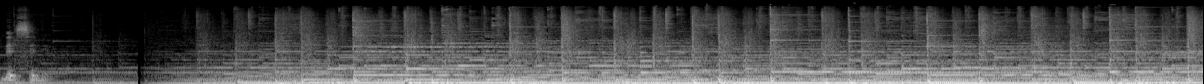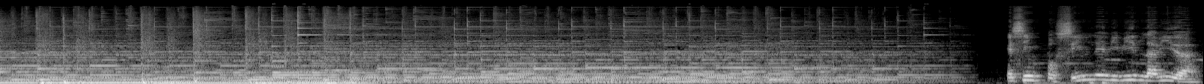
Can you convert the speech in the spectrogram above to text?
del Señor. Es imposible vivir la vida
